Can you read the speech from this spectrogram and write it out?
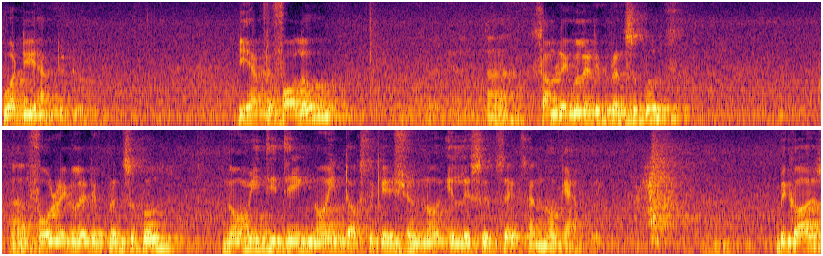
what do you have to do? You have to follow uh, some regulative principles, uh, four regulative principles, no meat eating, no intoxication, no illicit sex, and no gambling. Because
